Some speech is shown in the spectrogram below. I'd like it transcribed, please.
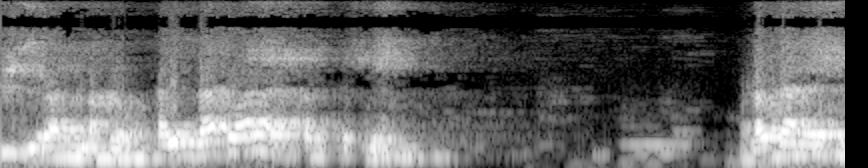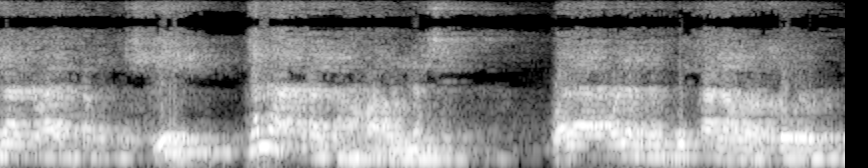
وصفات المخلوق فإثباتها لا يقتضي التشبيه لو كان إثباتها يقتضي التشبيه لما أثبتها الله لنفسه؟ ولا ولم يثبتها له رسوله.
